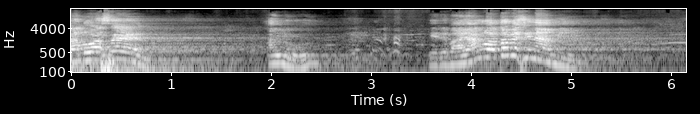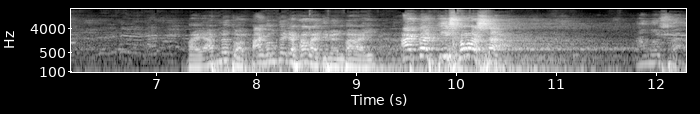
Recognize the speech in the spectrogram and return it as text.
ভালো আছেন? আলু? এরে ভাই আলু অত বেশি না আমি। ভাই আপনি তো পাগল করে ফালাই দিবেন ভাই। আপনার কি সমস্যা? আমার সার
